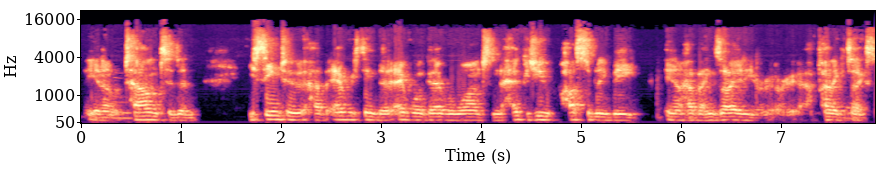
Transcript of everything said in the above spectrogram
you know, mm-hmm. talented and you seem to have everything that everyone could ever want, and how could you possibly be, you know, have anxiety or, or have panic attacks?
